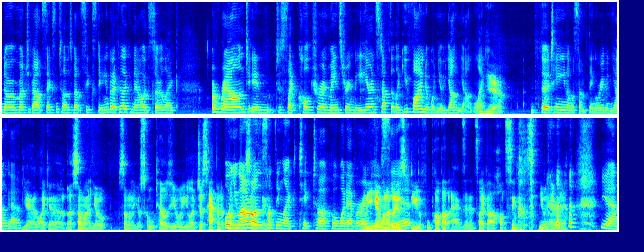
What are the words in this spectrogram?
know much about sex until I was about 16 but I feel like now it's so like around in just like culture and mainstream media and stuff that like you find it when you're young young like yeah, 13 or something or even younger. Yeah, like uh, uh, someone at your someone at your school tells you, or you like just happen to. or you are on something. something like TikTok or whatever Or and you get one of those it. beautiful pop-up ads, and it's like our hot singles in your area. yeah.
